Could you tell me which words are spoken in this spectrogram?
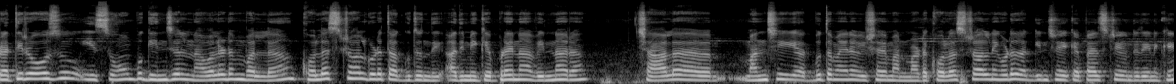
ప్రతిరోజు ఈ సోంపు గింజలు నవలడం వల్ల కొలెస్ట్రాల్ కూడా తగ్గుతుంది. అది మీకు ఎప్పుడైనా విన్నారా? చాలా మంచి అద్భుతమైన విషయం అనమాట కొలెస్ట్రాల్ని కూడా తగ్గించే కెపాసిటీ ఉంది దీనికి.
